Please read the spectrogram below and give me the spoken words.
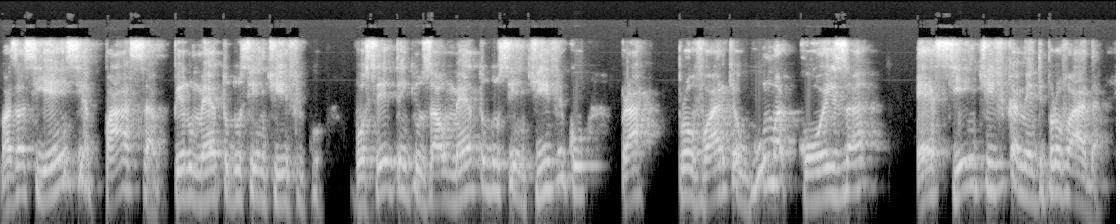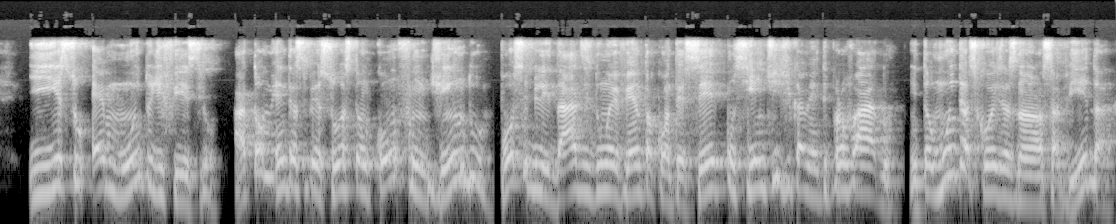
Mas a ciência passa pelo método científico. Você tem que usar o método científico para provar que alguma coisa é cientificamente provada. E isso é muito difícil. Atualmente as pessoas estão confundindo possibilidades de um evento acontecer com cientificamente provado. Então, muitas coisas na nossa vida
